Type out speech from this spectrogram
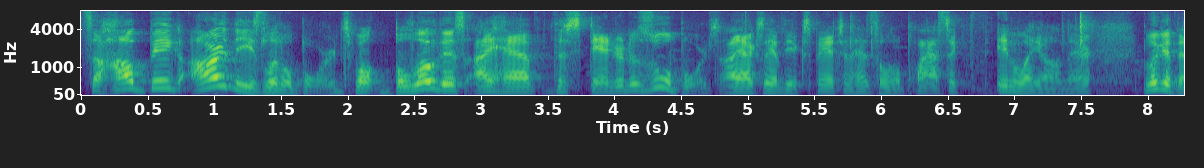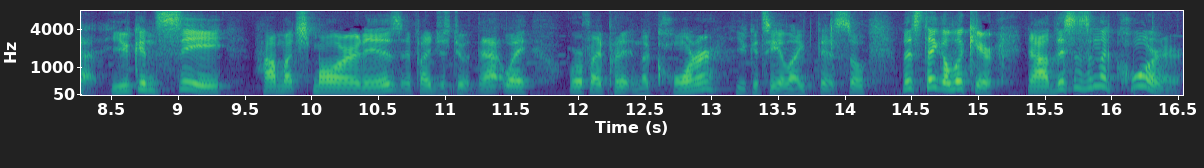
So how big are these little boards? Well, below this, I have the standard Azul boards. I actually have the expansion that has a little plastic inlay on there. But look at that. You can see how much smaller it is if I just do it that way, or if I put it in the corner, you can see it like this. So let's take a look here. Now this is in the corner.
